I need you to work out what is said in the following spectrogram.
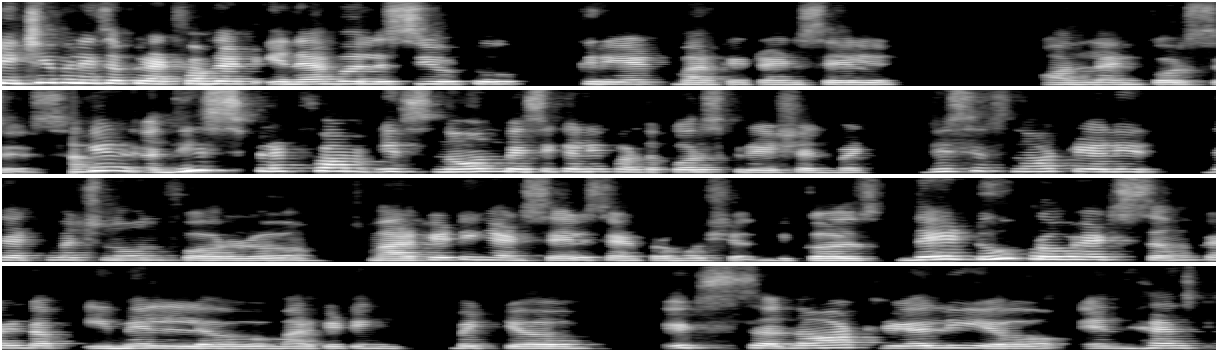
Teachable is a platform that enables you to create, market, and sell online courses. Again, this platform is known basically for the course creation, but this is not really that much known for uh, marketing and sales and promotion because they do provide some kind of email uh, marketing, but uh, it's uh, not really uh, enhanced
